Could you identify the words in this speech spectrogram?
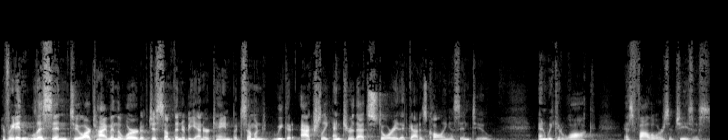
If we didn't listen to our time in the Word of just something to be entertained, but someone we could actually enter that story that God is calling us into, and we could walk as followers of Jesus.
